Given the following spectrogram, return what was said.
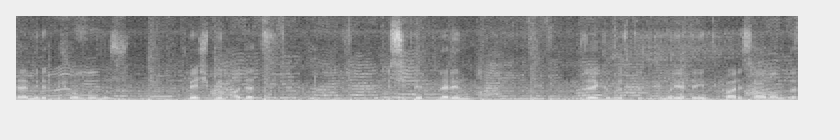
temin etmiş olduğumuz 5000 adet bisikletlerin Kuzey Kıbrıs Türk Cumhuriyeti'ne intikali sağlandı.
